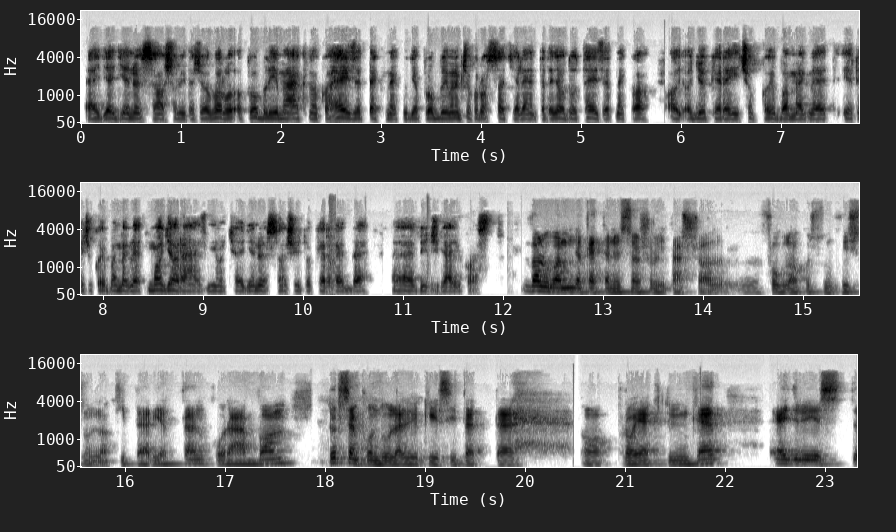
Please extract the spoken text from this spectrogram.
egy, egy ilyen összehasonlítás, a, a problémáknak, a helyzeteknek, ugye a probléma nem csak rosszat jelent, tehát egy adott helyzetnek a, a, a gyökereit sokkal jobban meg lehet érteni, sokkal jobban meg lehet magyarázni, hogyha egy ilyen összehasonlító keretbe e, vizsgáljuk azt. Valóban mind a ketten összehasonlítással foglalkoztunk viszonylag kiterjedten korábban. Több szempontból előkészítette a projektünket. Egyrészt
